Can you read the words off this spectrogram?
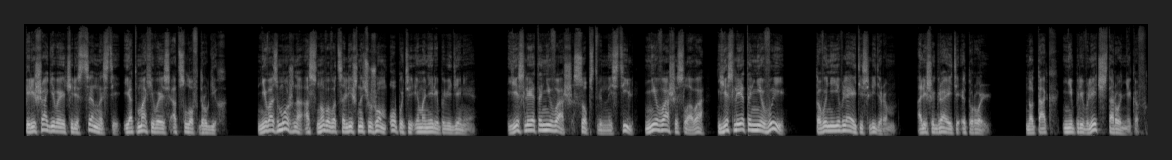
перешагивая через ценности и отмахиваясь от слов других. Невозможно основываться лишь на чужом опыте и манере поведения. Если это не ваш собственный стиль, не ваши слова, если это не вы, то вы не являетесь лидером, а лишь играете эту роль. Но так не привлечь сторонников.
